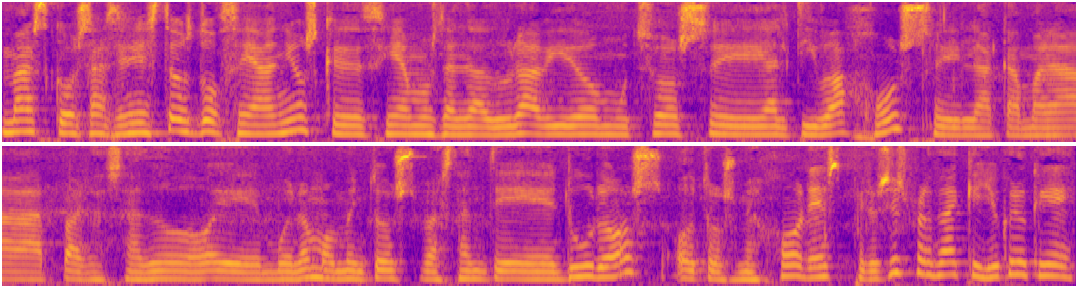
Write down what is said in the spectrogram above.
Más cosas. En estos 12 años que decíamos de andadura ha habido muchos eh, altibajos. Eh, la Cámara ha pasado eh, bueno, momentos bastante duros, otros mejores, pero sí es verdad que yo creo que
